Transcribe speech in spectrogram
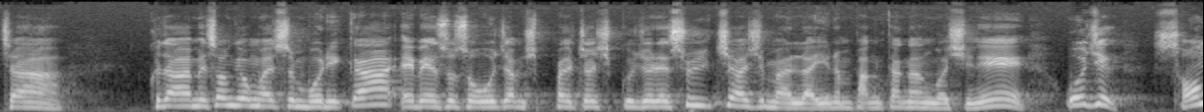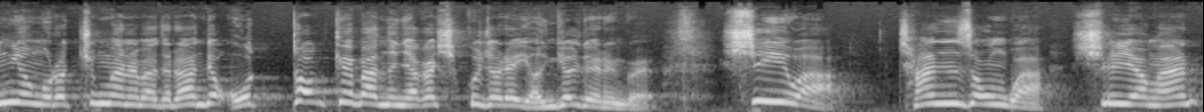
자, 그 다음에 성경 말씀 보니까 에베소서 5장 18절 19절에 술 취하지 말라. 이는 방탕한 것이니 오직 성령으로 충만을 받으라. 근데 어떻게 받느냐가 19절에 연결되는 거예요. 시와 찬송과 신령한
